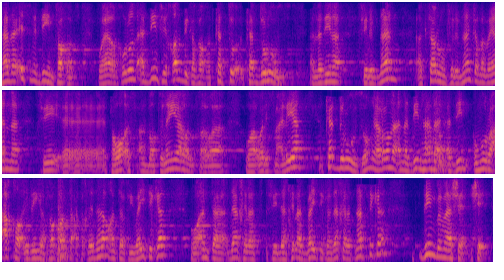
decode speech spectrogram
هذا اسم الدين فقط ويقولون الدين في قلبك فقط كالدروز. الذين في لبنان أكثرهم في لبنان كما بينا في آه، طوائف الباطنية والإسماعيلية كالدروز. هم يرون أن الدين هذا الدين أمور عقائدية فقط تعتقدها وأنت في بيتك وأنت داخلة في داخلة بيتك داخلة نفسك دين بما شئت.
